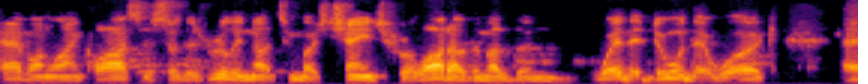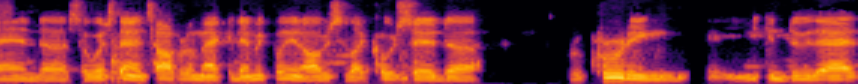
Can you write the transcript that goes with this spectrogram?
have online classes, so there's really not too much change for a lot of them other than where they're doing their work. And uh, so we're staying on top of them academically. And obviously, like Coach said, uh, recruiting, you can do that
